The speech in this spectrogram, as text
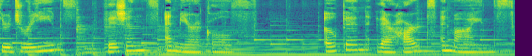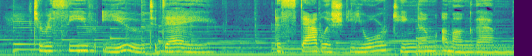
through dreams, visions, and miracles open their hearts and minds to receive you today. Establish your kingdom among them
